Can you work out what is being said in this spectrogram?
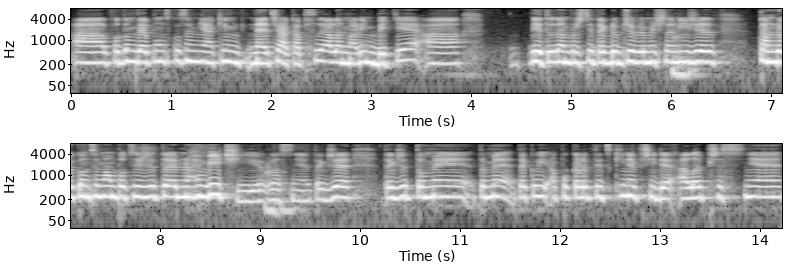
a potom v Japonsku jsem v nějakým, ne třeba kapsli, ale malým bytě a je to tam prostě tak dobře vymyšlený, hmm. že tam dokonce mám pocit, že to je mnohem větší hmm. vlastně, takže, takže to, mi, to mi takový apokalyptický nepřijde, ale přesně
